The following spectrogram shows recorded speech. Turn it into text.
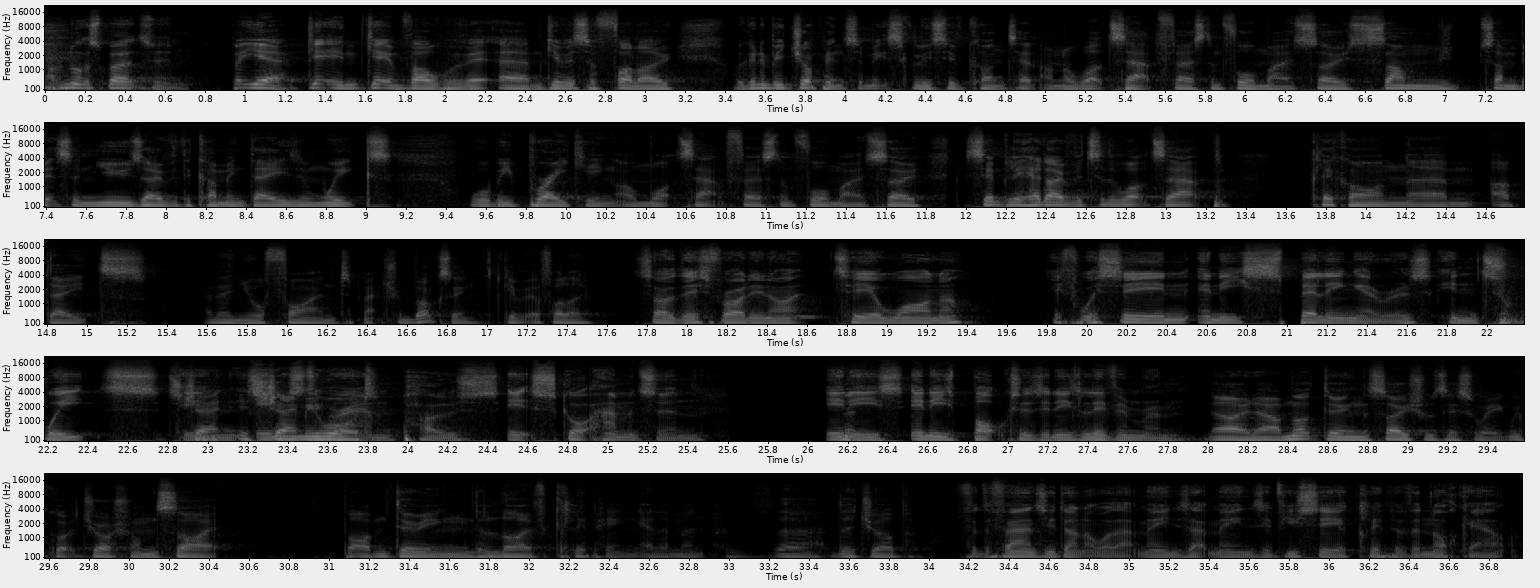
I've not spoke to him. But yeah, get in, get involved with it. Um, give us a follow. We're going to be dropping some exclusive content on the WhatsApp first and foremost. So some some bits of news over the coming days and weeks will be breaking on WhatsApp first and foremost. So simply head over to the WhatsApp, click on um, updates, and then you'll find Matchroom Boxing. Give it a follow. So this Friday night, Tijuana. If we're seeing any spelling errors in tweets, It's Ja- it's Instagram Jamie Ward. posts, it's Scott Hamilton in his in his boxes in his living room. No, no, I'm not doing the socials this week. We've got Josh on site, but I'm doing the live clipping element of the, the job. For the fans who don't know what that means, that means if you see a clip of a knockout,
